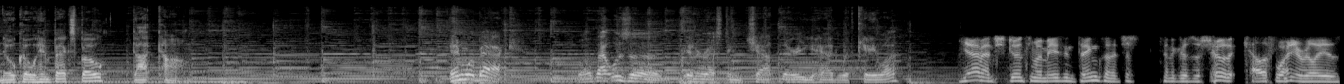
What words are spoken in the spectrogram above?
nocohempexpo.com. And we're back. Well, that was a interesting chat there you had with Kayla. Yeah, man, she's doing some amazing things, and it just kind of goes to show that California really is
